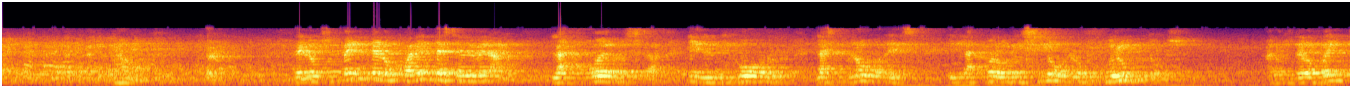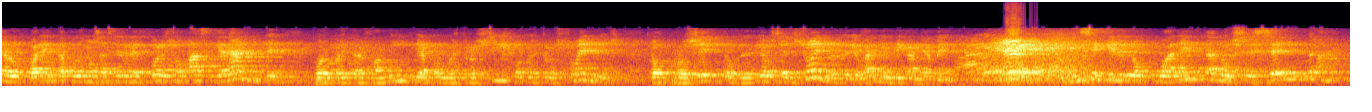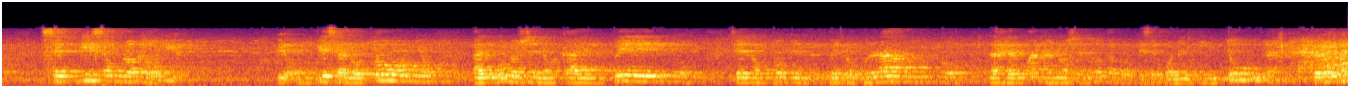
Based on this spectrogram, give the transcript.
De los 20 a los 40 es el verano. La fuerza, el vigor, las flores, la provisión, los frutos. A los, de los 20 a los 40 podemos hacer el esfuerzo más grande por nuestra familia, por nuestros hijos, nuestros sueños, los proyectos de Dios, el sueño de Dios. Alguien dígame amén. Dice que de los 40 a los 60 se empieza un otoño. Empieza el otoño, a algunos se nos cae el pelo, se nos pone el pelo blanco, las hermanas no se nota porque se ponen pintura, pero bueno,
